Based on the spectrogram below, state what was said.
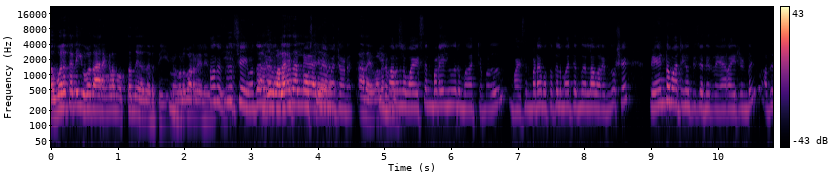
അതുപോലെ തന്നെ യുവതാരങ്ങളെ മൊത്തം നിലനിർത്തി. നമ്മൾ പറഞ്ഞില്ലേ അതെ തീർച്ചയായും. അത് വളരെ നല്ല. മാറ്റമാണ് അതെ വളരെ പറഞ്ഞ വയസ്സൻ പടയിൽ നിന്നൊരു മാറ്റം. അത് വയസ്സൻ പടയെ മൊത്തത്തിൽ മാറ്റം എന്നല്ല പറയുന്നത്. പക്ഷേ വേണ്ട മാറ്റങ്ങൾക്ക് ചെന്നൈ തയ്യാറായിട്ടുണ്ട്. അത്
